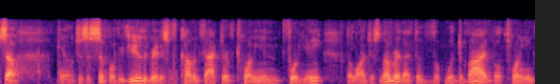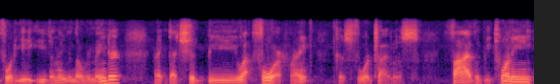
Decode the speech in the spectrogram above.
So, you know, just a simple review, the greatest common factor of 20 and 48, the largest number that div would divide both 20 and 48 evenly with no remainder, right? That should be, what, 4, right? Because 4 times 5 would be 20,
